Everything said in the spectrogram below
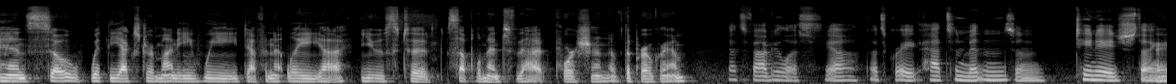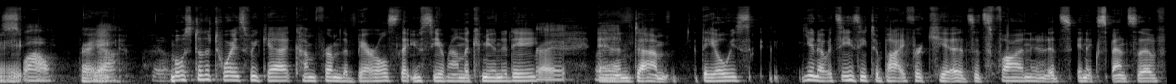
And so, with the extra money, we definitely uh, use to supplement that portion of the program. That's fabulous. Yeah, that's great. Hats and mittens and teenage things. Right. Wow. Right. Yeah. Yeah. Most of the toys we get come from the barrels that you see around the community. Right. right. And um, they always, you know, it's easy to buy for kids. It's fun and it's inexpensive.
